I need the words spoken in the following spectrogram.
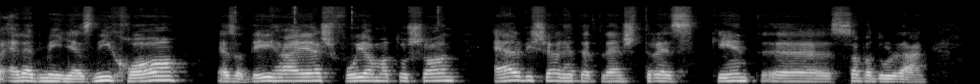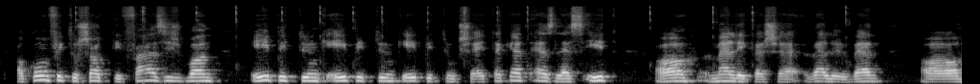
eredményezni, ha ez a DHS folyamatosan elviselhetetlen stresszként szabadul ránk. A konfliktus aktív fázisban építünk, építünk, építünk sejteket, ez lesz itt a mellékvese velőben a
